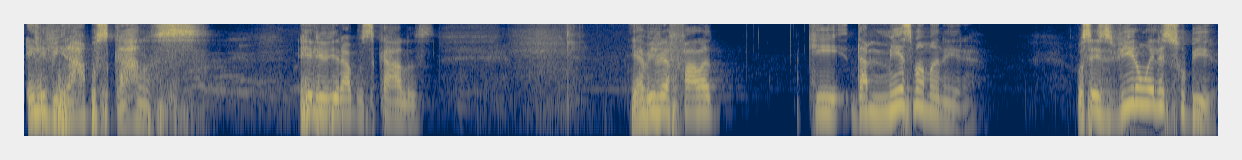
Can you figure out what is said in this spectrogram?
Ele virá buscá-los. Ele virá buscá-los. E a Bíblia fala que da mesma maneira, vocês viram ele subir,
